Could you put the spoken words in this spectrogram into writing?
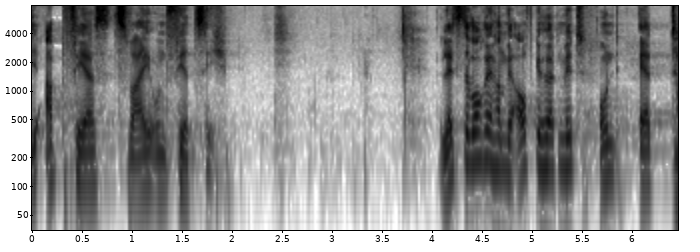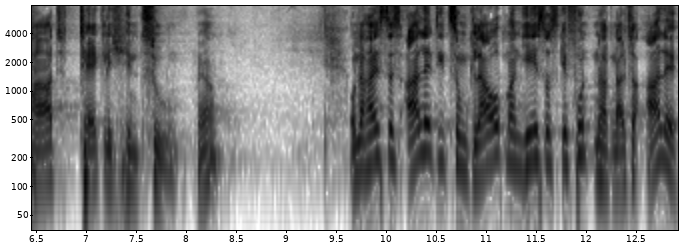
die Abvers 42. Letzte Woche haben wir aufgehört mit und er tat täglich hinzu. Ja? Und da heißt es, alle, die zum Glauben an Jesus gefunden hatten, also alle,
